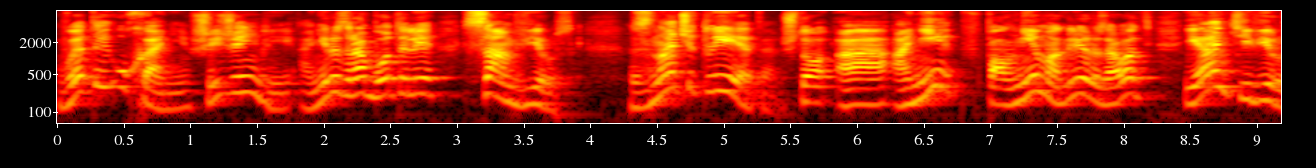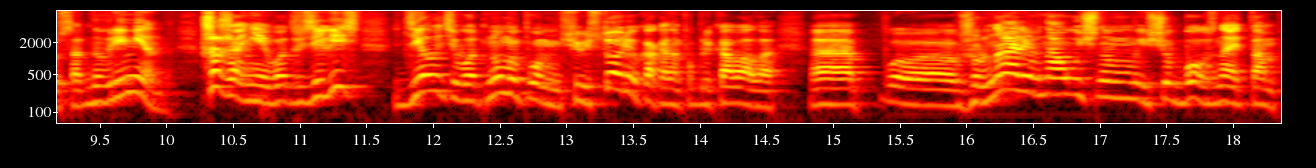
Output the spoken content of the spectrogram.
в этой Ухане, Ши Джинли, они разработали сам вирус. Значит ли это, что а, они вполне могли разработать и антивирус одновременно? Что же они вот взялись делать? Вот, ну, мы помним всю историю, как она публиковала э, в журнале в научном, еще бог знает, там,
